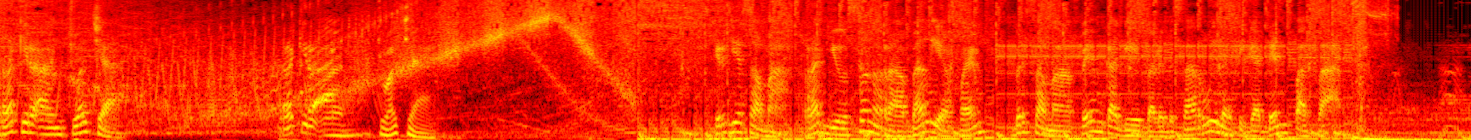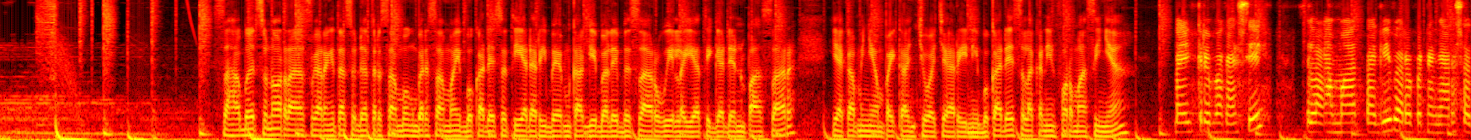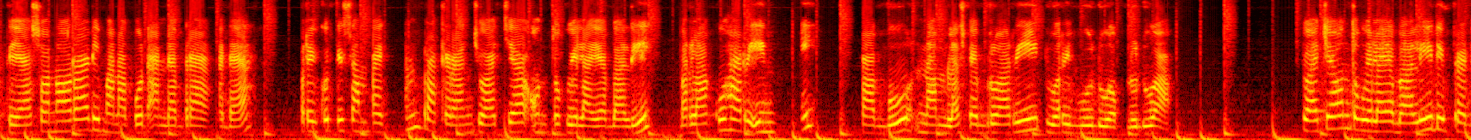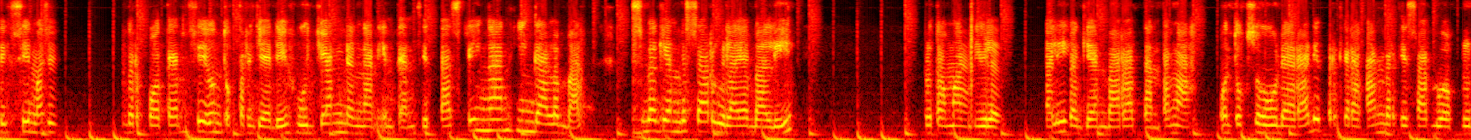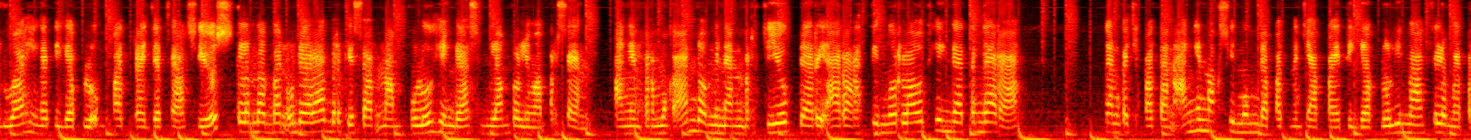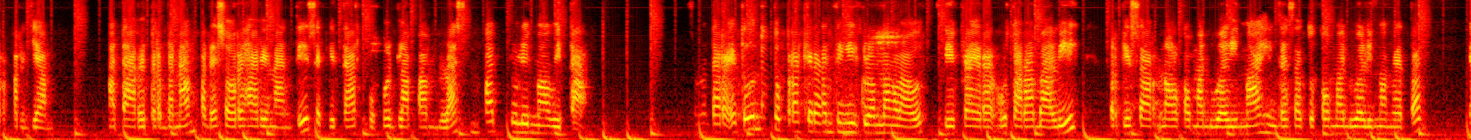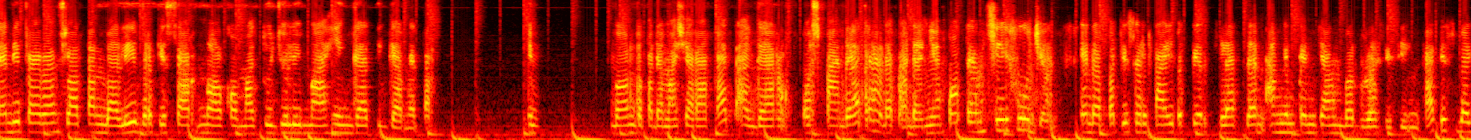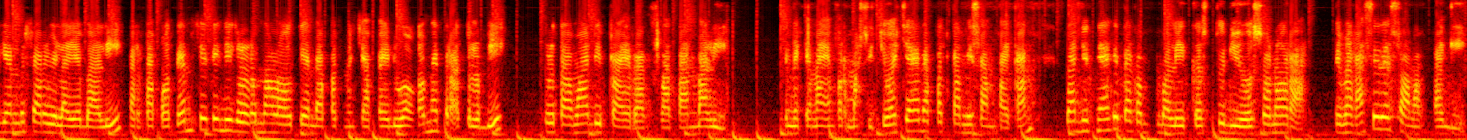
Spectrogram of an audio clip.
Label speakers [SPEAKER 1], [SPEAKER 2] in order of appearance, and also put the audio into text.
[SPEAKER 1] Perakiraan cuaca. Perakiraan cuaca. Kerjasama Radio Sonora Bali FM bersama BMKG Balai Besar Wilayah 3 Denpasar. Sahabat Sonora, sekarang kita sudah tersambung bersama Ibu Kade Setia dari BMKG Balai Besar Wilayah 3 Denpasar yang akan menyampaikan cuaca hari ini. Bu Kade, silakan informasinya.
[SPEAKER 2] Baik, terima kasih. Selamat pagi para pendengar setia Sonora di mana pun Anda berada. Berikut disampaikan perakiraan cuaca untuk wilayah Bali berlaku hari ini, Rabu 16 Februari 2022. Cuaca untuk wilayah Bali diprediksi masih berpotensi untuk terjadi hujan dengan intensitas ringan hingga lebat sebagian besar wilayah Bali, terutama di wilayah Bali bagian barat dan tengah. Untuk suhu udara diperkirakan berkisar 22 hingga 34 derajat Celcius, kelembaban udara berkisar 60 hingga 95 persen. Angin permukaan dominan bertiup dari arah timur laut hingga tenggara, dengan kecepatan angin maksimum dapat mencapai 35 km per jam. Matahari terbenam pada sore hari nanti sekitar pukul 18.45 Wita. Sementara itu untuk perakiraan tinggi gelombang laut di perairan utara Bali berkisar 0,25 hingga 1,25 meter dan di perairan selatan Bali berkisar 0,75 hingga 3 meter. Imbauan kepada masyarakat agar waspada terhadap adanya potensi hujan yang dapat disertai petir kilat dan angin kencang berdurasi singkat di sebagian besar wilayah Bali, serta potensi tinggi gelombang laut yang dapat mencapai 2 meter atau lebih, terutama di perairan selatan Bali. Demikianlah informasi cuaca yang dapat kami sampaikan. Selanjutnya kita kembali ke studio Sonora. Terima kasih dan selamat pagi.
